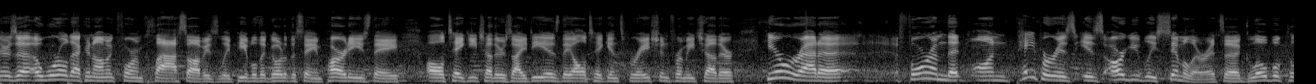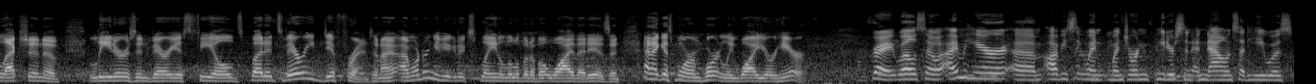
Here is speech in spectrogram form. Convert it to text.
There's a, a, World Economic Forum class, obviously, people that go to the same parties, they all take each other's ideas, they all take inspiration from each other. Here we're at a, forum that on paper is, is arguably similar. It's a global collection of leaders in various fields, but it's very different. And I, am wondering if you could explain a little bit about why that is, and, and I guess more importantly, why you're here. Right. Well, so I'm here. Um, obviously, when, when Jordan Peterson announced that he was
